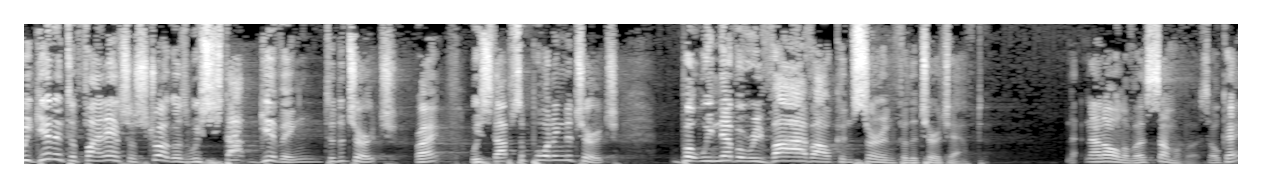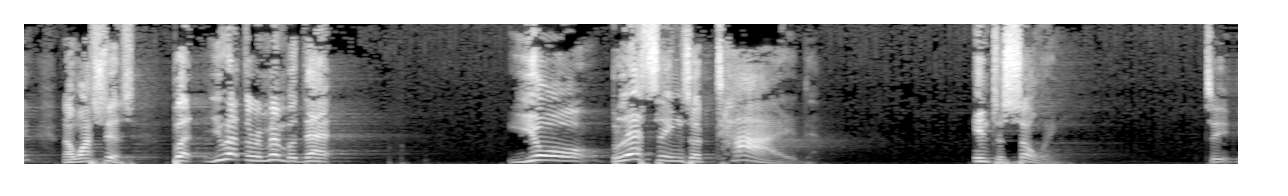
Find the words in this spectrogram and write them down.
We get into financial struggles, we stop giving to the church, right? We stop supporting the church, but we never revive our concern for the church after. Not all of us, some of us, okay? Now watch this. But you have to remember that your blessings are tied into sowing. See?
